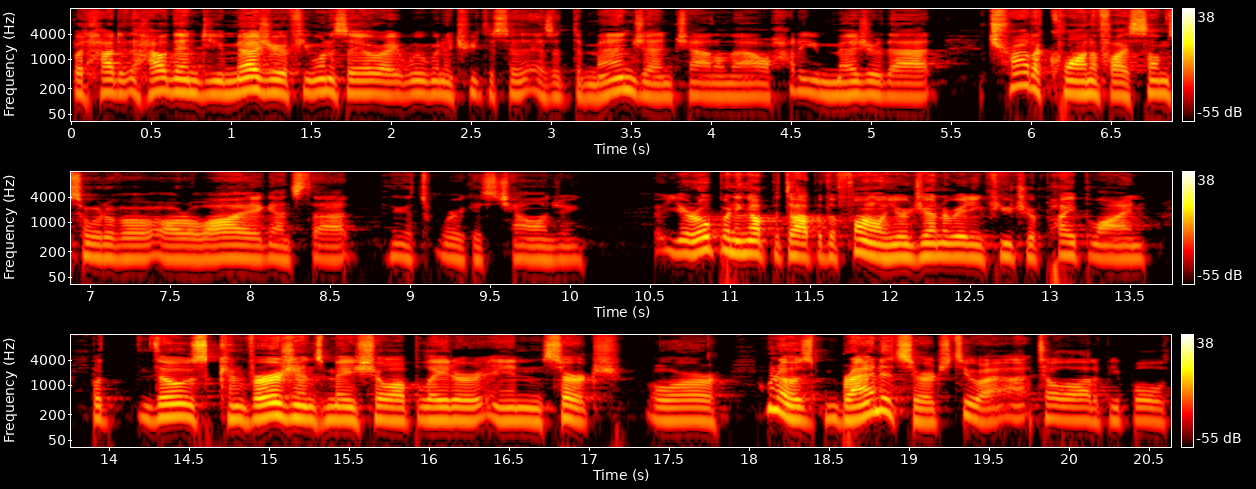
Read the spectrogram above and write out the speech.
But how did how then do you measure if you want to say, all right, we're going to treat this as a demand gen channel now? How do you measure that? Try to quantify some sort of a ROI against that. I think that's where it gets challenging. You're opening up the top of the funnel. You're generating future pipeline, but those conversions may show up later in search or who knows, branded search too. I, I, tell a lot of people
